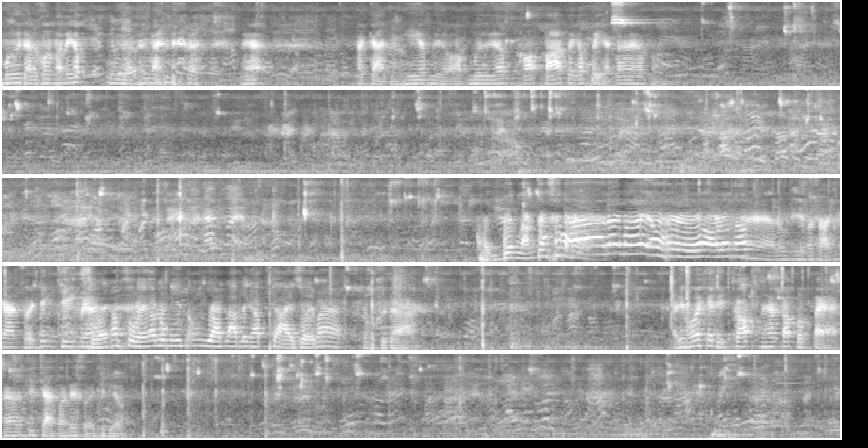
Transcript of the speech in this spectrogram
มือแต่ละคนตอนนี้ครับเหงื่อทั้งนั้นนะฮะอากาศอย่างนี้ครับเหงื่อออกมือครับเคาะบาสไปก็เปียกแล้วนะครับผมคนเบื้องหลังจงสุดาได้ไหมโอ้โหเอาแล้วครับแม่ลูกนี้ประสานงานสวยจริงๆนะสวยครับสวยครับลูกนี้ต้องยอมรับเลยครับจ่ายสวยมากจงสุดาอั นนี้ผมให้เครดิตก๊อฟนะฮะก๊อฟเบอร์แปดนะที่จ่ายบอลได้สวยทีเดียว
